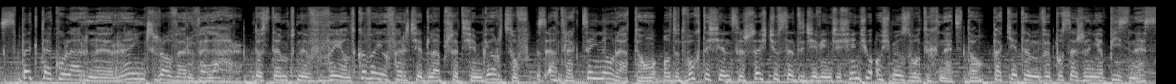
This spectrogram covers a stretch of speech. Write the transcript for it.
Spektakularny Range Rover Velar. Dostępny w wyjątkowej ofercie dla przedsiębiorców z atrakcyjną ratą od 2698 zł netto, pakietem wyposażenia biznes,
